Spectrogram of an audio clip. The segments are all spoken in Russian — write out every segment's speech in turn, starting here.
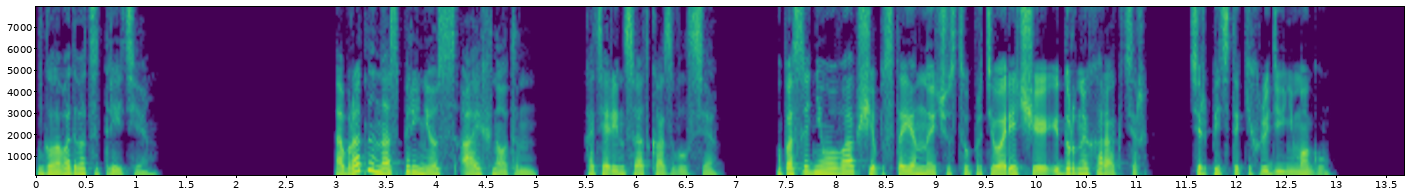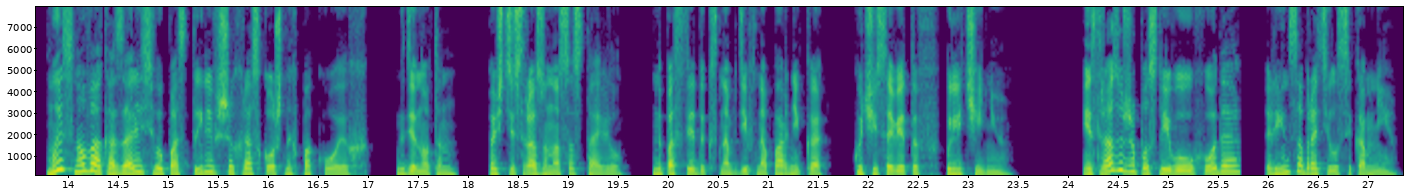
Глава 23. Обратно нас перенес Айхнотен, хотя Ринса отказывался. У последнего вообще постоянное чувство противоречия и дурной характер. Терпеть таких людей не могу. Мы снова оказались в опостылевших роскошных покоях, где Нотон почти сразу нас оставил, напоследок снабдив напарника кучей советов по лечению. И сразу же после его ухода Ринс обратился ко мне.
